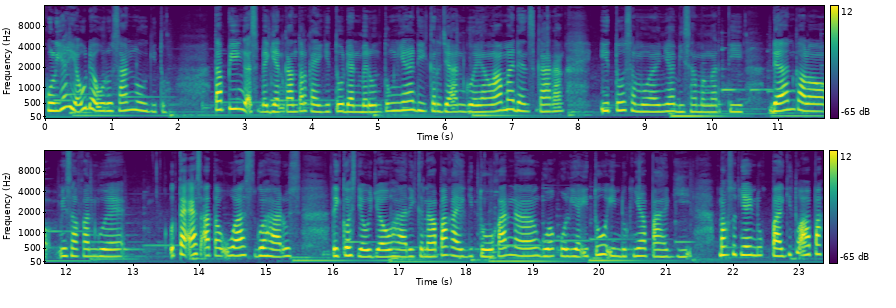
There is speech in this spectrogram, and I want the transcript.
Kuliah ya udah urusan lu gitu. Tapi nggak sebagian kantor kayak gitu dan beruntungnya di kerjaan gue yang lama dan sekarang itu semuanya bisa mengerti. Dan kalau misalkan gue UTS atau UAS gue harus request jauh-jauh hari kenapa kayak gitu? Karena gue kuliah itu induknya pagi. Maksudnya induk pagi tuh apa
